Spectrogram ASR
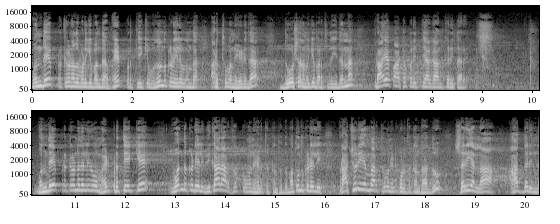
ಒಂದೇ ಪ್ರಕರಣದ ಒಳಗೆ ಬಂದ ಬಯಟ್ ಪ್ರತ್ಯಯಕ್ಕೆ ಒಂದೊಂದು ಕಡೆಯಲ್ಲಿ ಒಂದೊಂದು ಅರ್ಥವನ್ನು ಹೇಳಿದ ದೋಷ ನಮಗೆ ಬರ್ತದೆ. ಇದನ್ನು ಪ್ರಾಯಪಾಠ ಪರಿತ್ಯಾಗ ಅಂತ ಕರೀತಾರೆ. ಒಂದೇ ಪ್ರಕರಣದಲ್ಲಿರುವ ಮೈಟ್ ಪ್ರತ್ಯಯಕ್ಕೆ ಒಂದು ಕಡೆಯಲ್ಲಿ ವಿಕಾರ ಅರ್ಥತ್ವವನ್ನು ಹೇಳ್ತಕ್ಕಂಥದ್ದು, ಮತ್ತೊಂದು ಕಡೆಯಲ್ಲಿ ಪ್ರಾಚುರಿ ಎಂಬ ಅರ್ಥವನ್ನು ಇಟ್ಕೊಳ್ತಕ್ಕಂಥದ್ದು ಸರಿಯಲ್ಲ. ಆದ್ದರಿಂದ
